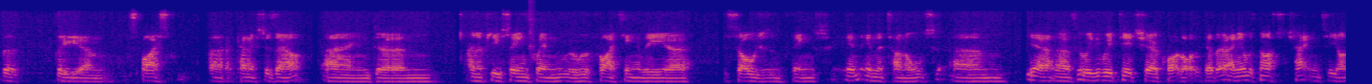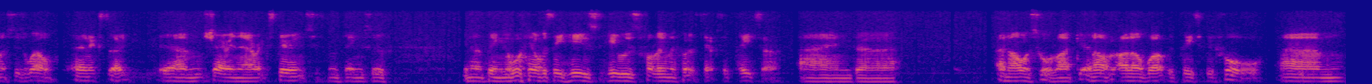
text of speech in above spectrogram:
the the um, spice uh, canisters out and um, and a few scenes when we were fighting the uh, the soldiers and things in, in the tunnels. Um, yeah, no, so we, we did share quite a lot together, and it was nice chatting to Joonas as well, and ex- uh, um, sharing our experiences and things of, you know, being working. Obviously, he's he was following the footsteps of Peter, and uh, and I was sort of like, and I and I worked with Peter before, um,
